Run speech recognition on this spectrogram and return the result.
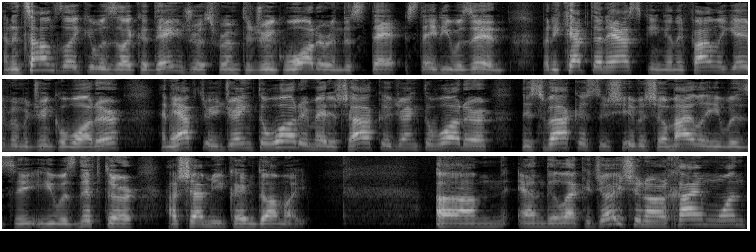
and it sounds like it was like a dangerous for him to drink water in the sta- state he was in. But he kept on asking, and they finally gave him a drink of water. And after he drank the water, he made a shaka, he drank the water. Nisvakas to Shiva Shamayla, he was he, he was nifter Hashem Yikaim Damai. Um, and the Leket Yosher in Archaim one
